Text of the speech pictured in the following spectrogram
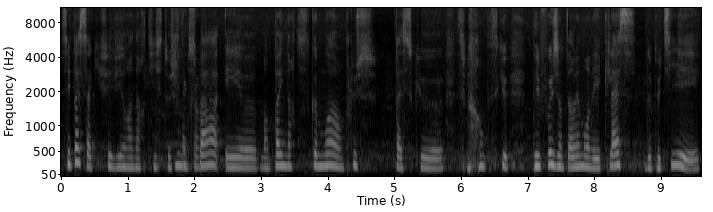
C'est pas ça qui fait vivre un artiste, je pense pas. Et ben, pas une artiste comme moi en plus. Parce que, parce que des fois, j'interviens dans les classes de petits et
